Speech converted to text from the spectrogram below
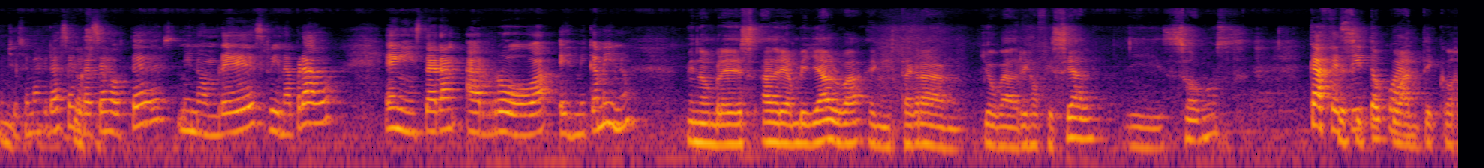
Muchísimas gracias. Gracias. Gracias a ustedes. Mi nombre es Rina Prado. En Instagram, arroba es mi camino. Mi nombre es Adrián Villalba, en Instagram Yogadris Oficial y somos Cafecito, Cafecito cuántico.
